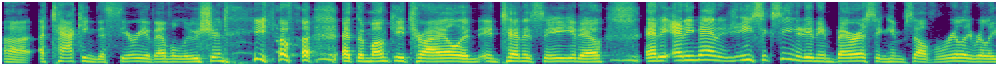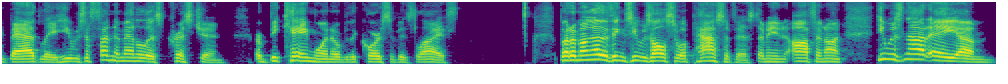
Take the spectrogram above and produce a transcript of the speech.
uh, attacking the theory of evolution, you know, at the monkey trial in, in Tennessee, you know, and and he managed, he succeeded in embarrassing himself really, really badly. He was a fundamentalist Christian or became one over the course of his life. But among other things, he was also a pacifist. I mean, off and on. He was not a um,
